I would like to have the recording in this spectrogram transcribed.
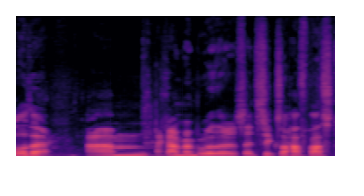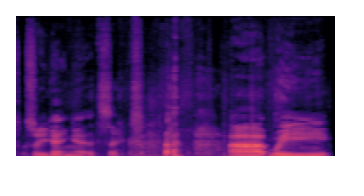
hello there. Um, I can't remember whether I said six or half past, so you're getting it at six. uh, we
